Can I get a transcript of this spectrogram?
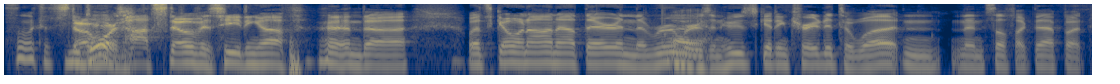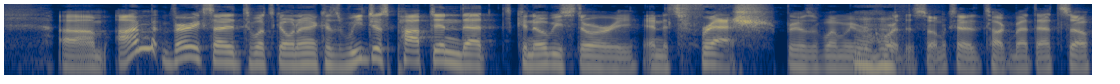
Look, Star. Wars hot stove is heating up, and uh, what's going on out there, and the rumors, yeah. and who's getting traded to what, and and stuff like that. But um, I'm very excited to what's going on because we just popped in that Kenobi story, and it's fresh because of when we Mm-hmm. record this. So I'm excited to talk about that. So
